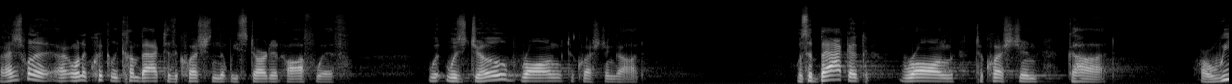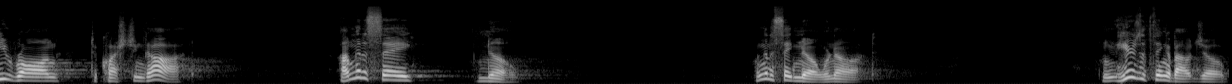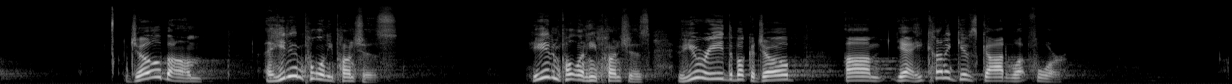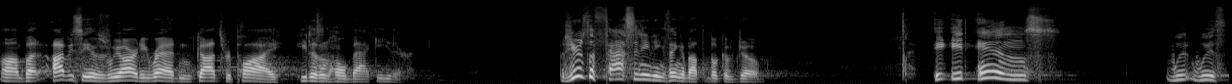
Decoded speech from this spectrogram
I just want to I want to quickly come back to the question that we started off with. Was Job wrong to question God? Was Habakkuk wrong to question God? Are we wrong to question God? I'm going to say no. I'm going to say no, we're not. And here's the thing about Job Job, um, he didn't pull any punches. He didn't pull any punches. If you read the book of Job, um, yeah, he kind of gives God what for. Um, but obviously, as we already read in God's reply, he doesn't hold back either. But here's the fascinating thing about the book of Job it, it ends with, with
